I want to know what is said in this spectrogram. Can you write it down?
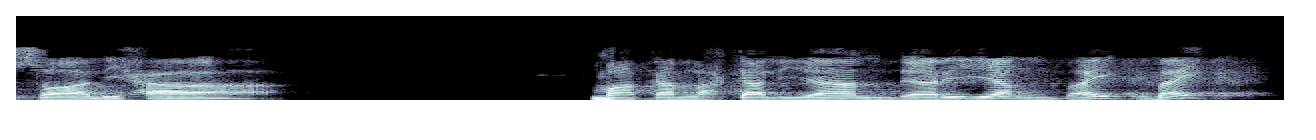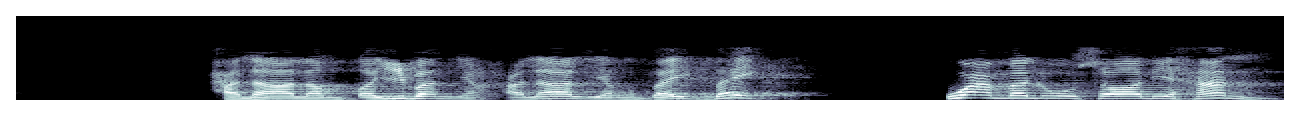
salihah. Makanlah kalian dari yang baik-baik. Halalan tayyiban yang halal yang baik-baik. Wa'malu salihan.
